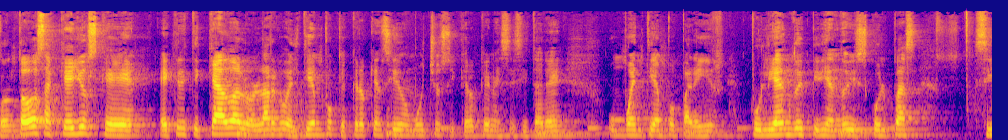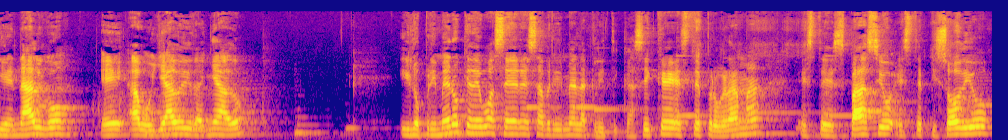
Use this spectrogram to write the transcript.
con todos aquellos que he criticado a lo largo del tiempo, que creo que han sido muchos y creo que necesitaré un buen tiempo para ir puliendo y pidiendo disculpas si en algo he abollado y dañado. Y lo primero que debo hacer es abrirme a la crítica. Así que este programa, este espacio, este episodio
